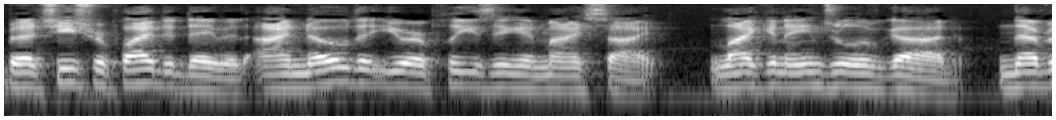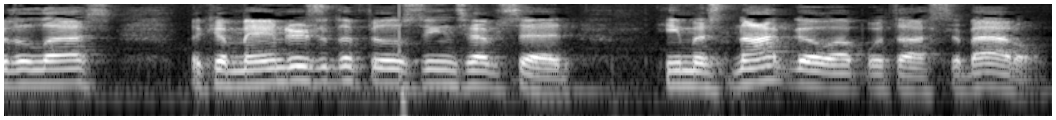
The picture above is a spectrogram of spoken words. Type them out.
But Achish replied to David, I know that you are pleasing in my sight, like an angel of God. Nevertheless, the commanders of the Philistines have said, He must not go up with us to battle.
